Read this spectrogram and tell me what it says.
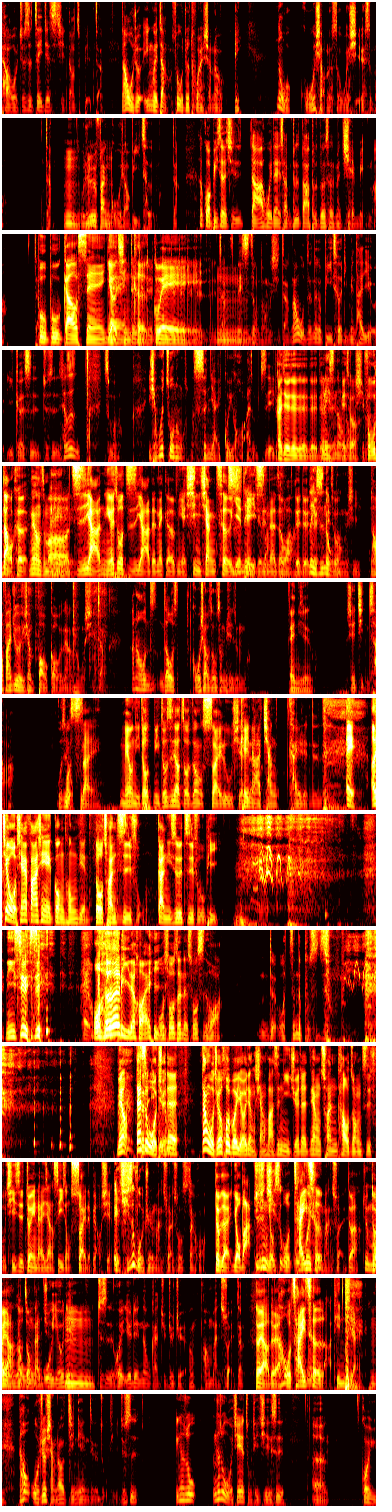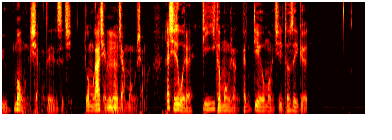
好，我就是这一件事情到这边这样，然后我就因为这样，所以我就突然想到，哎、那我国小的时候我写了什么？这样嗯，我就是翻嗯国小毕测嘛，这样。那国小毕测其实大家会在上，不是大家不是都在上面签名吗？步步高升，友哎情可贵这样子嗯类似这种东西这样。然后我的那个毕测里面，它有一个是就是像是什么，以前会做那种什么生涯规划什么之类的。哎，对对对对对，类似那种东西嘛辅导课那种什么哎职涯，你会做职涯的那个你的性向测验，之类类似那种对，吧对对，类似那种东西。然后反正就有像报告那样的东西这样。啊，然后你知道我国小的时候上面写什么吗？哎，你写什么，写警察。我是有哇塞，没有，你都你都是要走这种帅路线，可以拿枪开人的。哎而且我现在发现一个共通点，都穿制服。干，你是不是制服癖？你是不是？哎 我合理的怀疑。我说真的，说实话，嗯，对我真的不是制服癖。没有，但是我觉得，但我觉得会不会有一种想法，是你觉得这样穿套装制服，其实对你来讲是一种帅的表现，哎、其实我觉得蛮帅，说实在话，对不对？有吧？就是一定有其实我猜测蛮帅的，对吧？就某对啊，有这种感觉。我有点、嗯，就是会有点那种感觉，就觉得嗯，好像蛮帅这样。对啊，对啊，我猜测啦，听起来，嗯，然后我就想到今天这个主题，就是应该说，应该说，我今天的主题其实是呃，关于梦想这件事情。就我们刚才前面都有嗯讲梦想嘛，那其实我的第一个梦想跟第二个梦想其实都是一个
